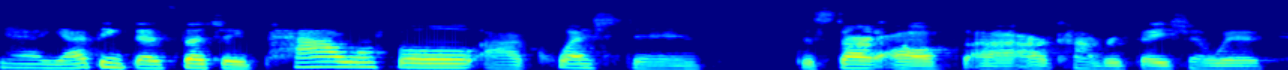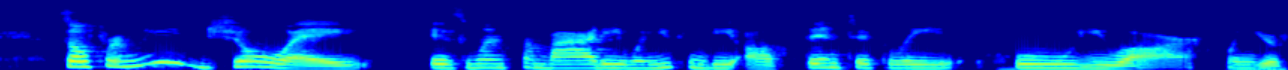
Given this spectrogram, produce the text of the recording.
Yeah, yeah, I think that's such a powerful uh, question to start off uh, our conversation with. So for me, joy is when somebody, when you can be authentically who you are, when you're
